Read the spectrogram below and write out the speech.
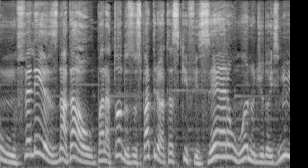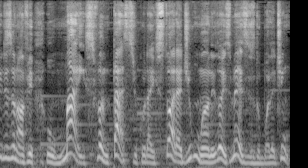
Um Feliz Natal para todos os patriotas que fizeram o ano de 2019 o mais fantástico da história de um ano e dois meses do Boletim.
